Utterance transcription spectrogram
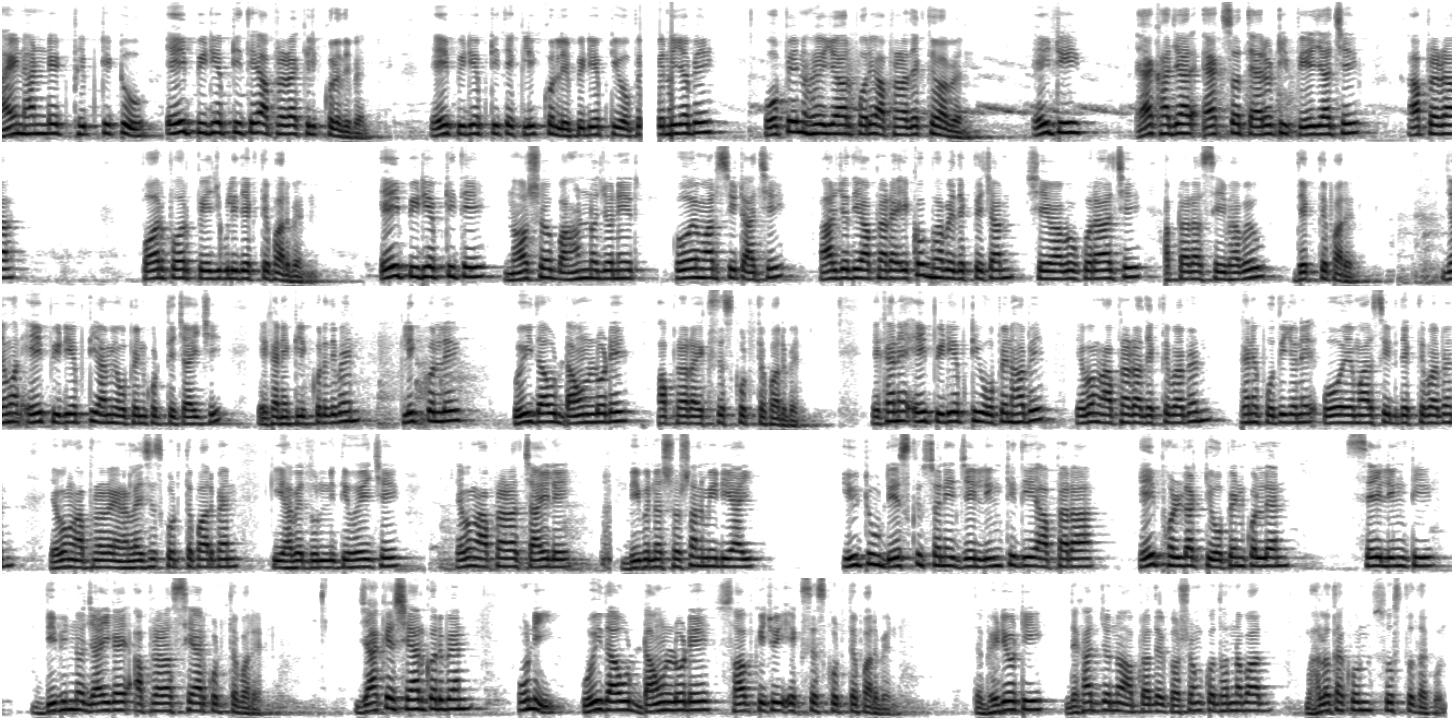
nine hundred fifty two এই পিডিএফটিতে আপনারা ক্লিক করে দেবেন। এই পিডিএফটিতে ক্লিক করলে পিডিএফটি ওপেন হয়ে যাবে। ওপেন হয়ে যাওয়ার পরে আপনারা দেখতে পাবেন, এইটি এক হাজার একশো তেরোটি পেজ আছে। আপনারা পরপর পেজগুলি দেখতে পারবেন। এই পিডিএফটিতে নশো বাহান্ন জনের ওএমআর সিট আছে। আর যদি আপনারা এককভাবে দেখতে চান, সেভাবেও করা আছে। আপনারা সেইভাবেও দেখতে পারেন। যেমন এই পিডিএফটি আমি ওপেন করতে চাইছি। এখানে ক্লিক করে দেবেন। ক্লিক করলে উইদাউট ডাউনলোডে আপনারা অ্যাক্সেস করতে পারবেন। এখানে এই পিডিএফটি ওপেন হবে এবং আপনারা দেখতে পাবেন এখানে প্রতিজনের ওএমআর সিট দেখতে পাবেন এবং আপনারা অ্যানালাইসিস করতে পারবেন কীভাবে দুর্নীতি হয়েছে এবং আপনারা চাইলে বিভিন্ন সোশ্যাল মিডিয়ায় ইউটিউব ডেসক্রিপশনে যে লিঙ্কটি দিয়ে আপনারা এই ফোল্ডারটি ওপেন করলেন, সেই লিঙ্কটি বিভিন্ন জায়গায় আপনারা শেয়ার করতে পারেন। যাকে শেয়ার করবেন, উনি উইদাউট ডাউনলোডে সব কিছুই অ্যাক্সেস করতে পারবেন। তো ভিডিওটি দেখার জন্য আপনাদের অসংখ্য ধন্যবাদ। ভালো থাকুন সুস্থ থাকুন।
